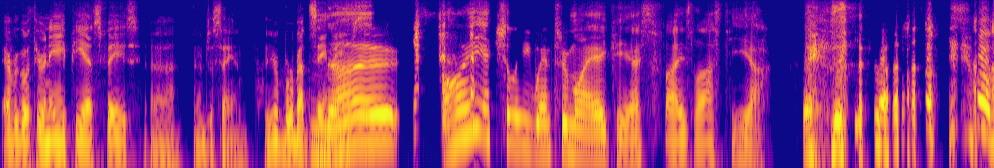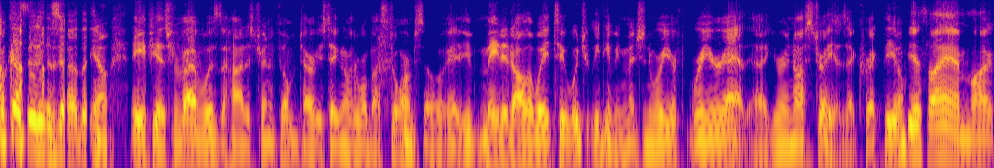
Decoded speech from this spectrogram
ever go through an APS phase? Uh, I'm just saying. You're, we're about the same no, age. No, I actually went through my APS phase last year. well, because it is, uh, you know, the APS Revival was the hottest trend in film photography. Taken over the world by storm. So it made it all the way to which we didn't even mention where you're where you're at. Uh, you're in Australia. Is that correct, Theo? Yes, I am. I,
